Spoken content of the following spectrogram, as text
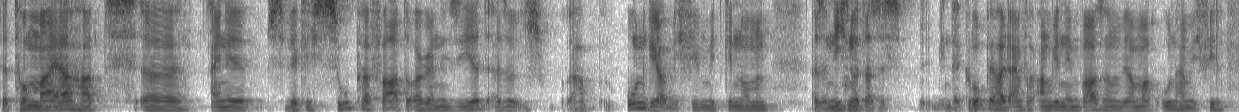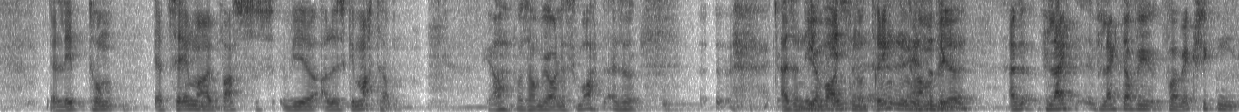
Der Tom Meyer hat äh, eine wirklich super Fahrt organisiert. Also ich habe unglaublich viel mitgenommen. Also nicht nur, dass es in der Gruppe halt einfach angenehm war, sondern wir haben auch unheimlich viel erlebt. Tom, erzähl mal, was wir alles gemacht haben. Ja, was haben wir alles gemacht? Also, also neben waren, Essen und Trinken Essen haben wir... Trinken also vielleicht, vielleicht darf ich vorweg schicken,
